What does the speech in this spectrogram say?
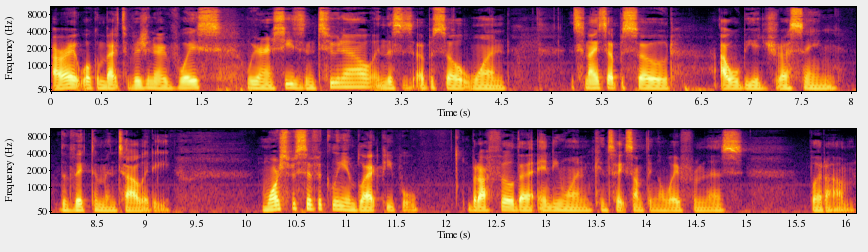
All right, welcome back to Visionary Voice. We are in season two now, and this is episode one. In tonight's episode, I will be addressing the victim mentality, more specifically in black people, but I feel that anyone can take something away from this. But um,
